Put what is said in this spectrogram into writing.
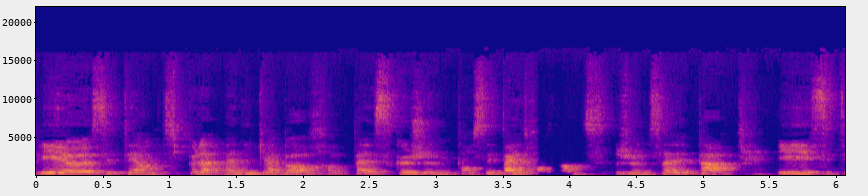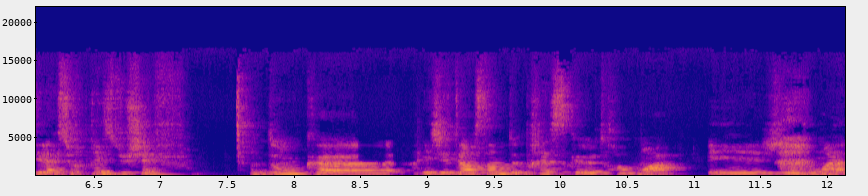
Et euh, c'était un petit peu la panique à bord parce que je ne pensais pas être enceinte. Je ne savais pas. Et c'était la surprise du chef. Donc, euh, et j'étais enceinte de presque trois mois. Et pour moi,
